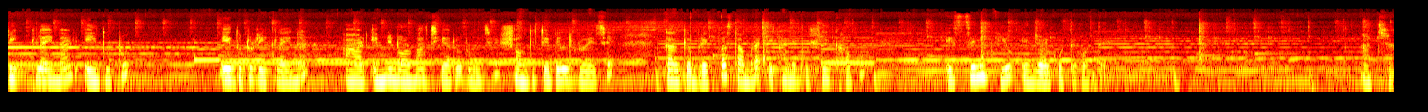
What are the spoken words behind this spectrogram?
রিক্লাইনার এই দুটো এই দুটো রিক্লাইনার আর এমনি নর্মাল চেয়ারও রয়েছে, সঙ্গে টেবিল রয়েছে। কালকে ব্রেকফাস্ট আমরা এখানে বসেই খাব। এই সিনিক ভিউ এনজয় করতে করতে। আচ্ছা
